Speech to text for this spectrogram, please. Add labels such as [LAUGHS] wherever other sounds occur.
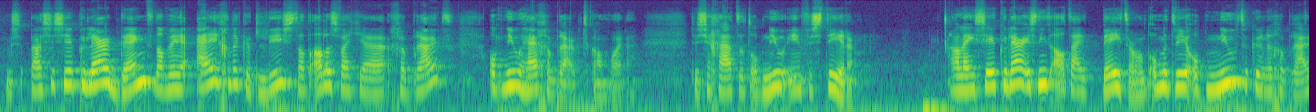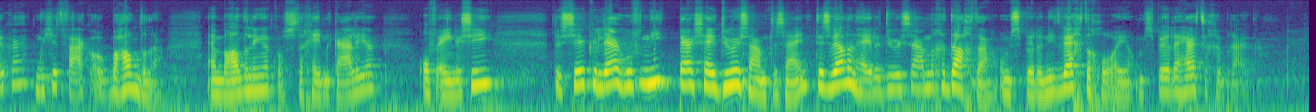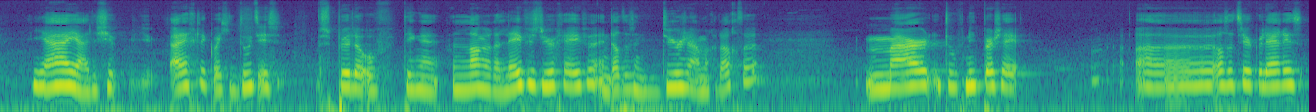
Dus als je circulair denkt, dan wil je eigenlijk het liefst dat alles wat je gebruikt opnieuw hergebruikt kan worden. Dus je gaat het opnieuw investeren. Alleen circulair is niet altijd beter, want om het weer opnieuw te kunnen gebruiken, moet je het vaak ook behandelen. En behandelingen kosten chemicaliën of energie. Dus circulair hoeft niet per se duurzaam te zijn. Het is wel een hele duurzame gedachte om spullen niet weg te gooien, om spullen her te gebruiken. Ja, ja, dus je, eigenlijk wat je doet is spullen of dingen een langere levensduur geven. En dat is een duurzame gedachte. Maar het hoeft niet per se, uh, als het circulair is,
